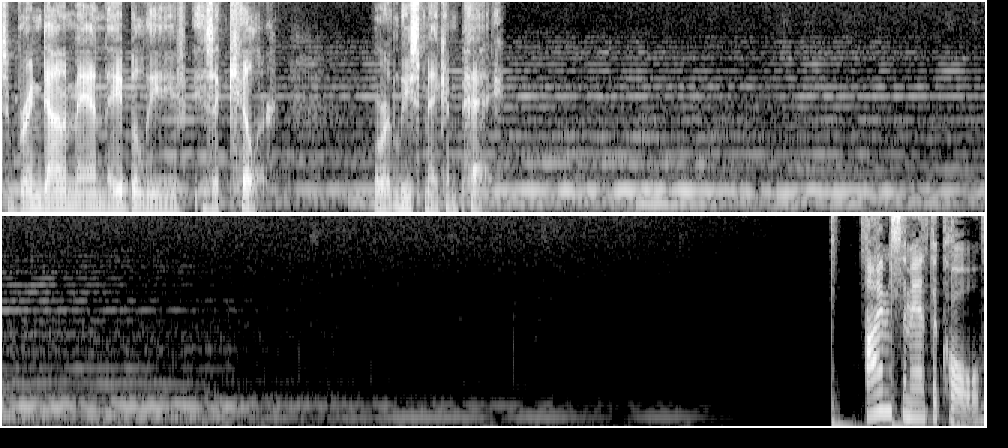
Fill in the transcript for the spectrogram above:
to bring down a man they believe is a killer, or at least make him pay. I'm Samantha Cole,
